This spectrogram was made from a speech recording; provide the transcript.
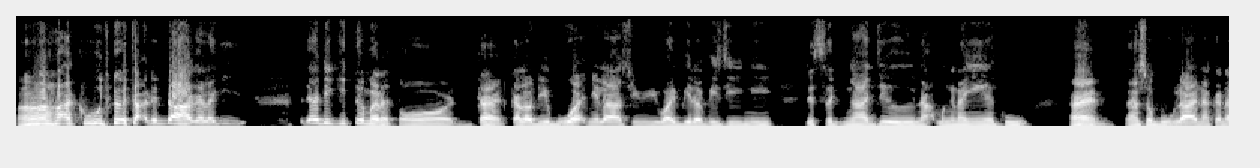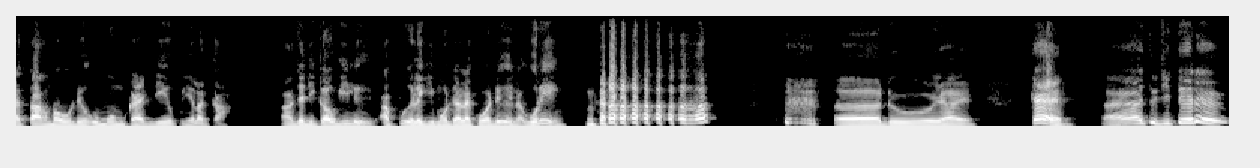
Ah, aku je tak dedahkan lagi. Jadi kita maraton kan. Kalau dia buatnya lah si YB Rafizi ni dia sengaja nak mengenai aku kan. Dan sebulan akan datang baru dia umumkan dia punya langkah. Ah, jadi kau gila. Apa lagi modal aku ada nak goreng? Aduh, hai. Kan? Ah, itu cerita dia.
